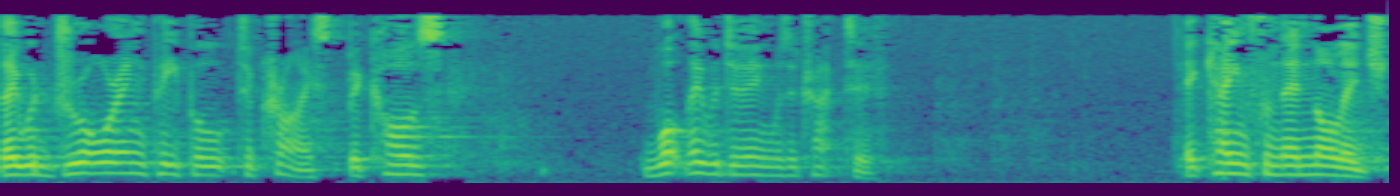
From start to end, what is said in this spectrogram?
They were drawing people to Christ because what they were doing was attractive. It came from their knowledge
